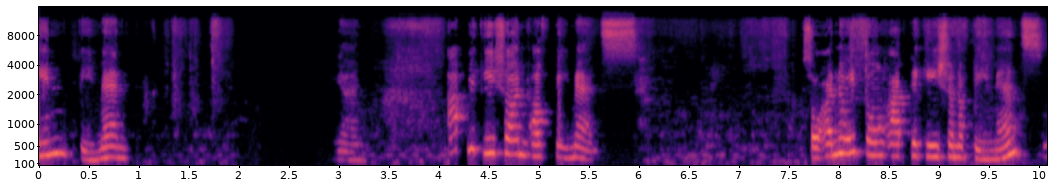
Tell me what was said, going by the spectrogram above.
in payment. Yan. Application of payments. So ano itong application of payments?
